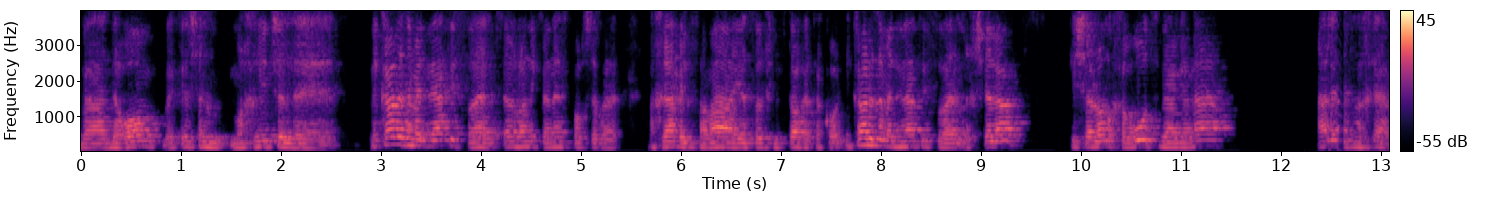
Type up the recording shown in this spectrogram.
בדרום בכשל מחריד של, נקרא לזה מדינת ישראל, בסדר? לא ניכנס פה עכשיו, אחרי המלחמה היה צריך לפתוח את הכל, נקרא לזה מדינת ישראל, נכשלה כישלון חרוץ בהגנה על אזרחיה.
